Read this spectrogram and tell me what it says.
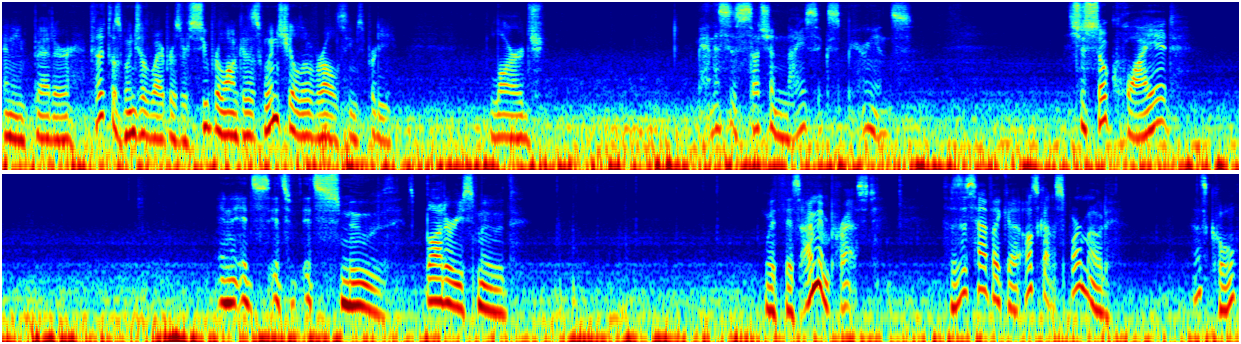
any better. I feel like those windshield wipers are super long because this windshield overall seems pretty large. Man, this is such a nice experience. It's just so quiet. And it's it's it's smooth. It's buttery smooth. With this, I'm impressed. Does this have like a oh it's got a sport mode. That's cool.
